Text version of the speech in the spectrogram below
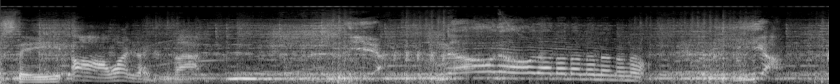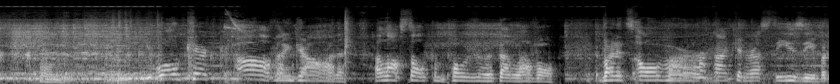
Stay. Oh, why did I do that? Yeah. No, no, no, no, no, no, no, no, no. Yeah. And you will kick. Oh, thank God. I lost all composure with that level. But it's over. I can rest easy. But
